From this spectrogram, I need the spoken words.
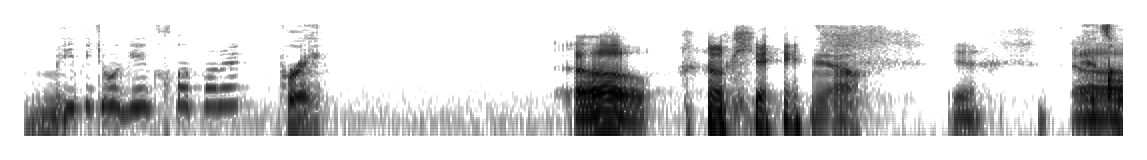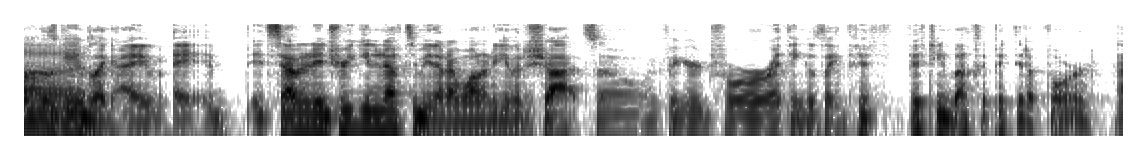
maybe do a game club on it. Prey. Oh, okay. Yeah. Yeah. It's one of those Uh, games like I, I, it sounded intriguing enough to me that I wanted to give it a shot. So I figured for I think it was like fifteen bucks I picked it up for. Uh,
